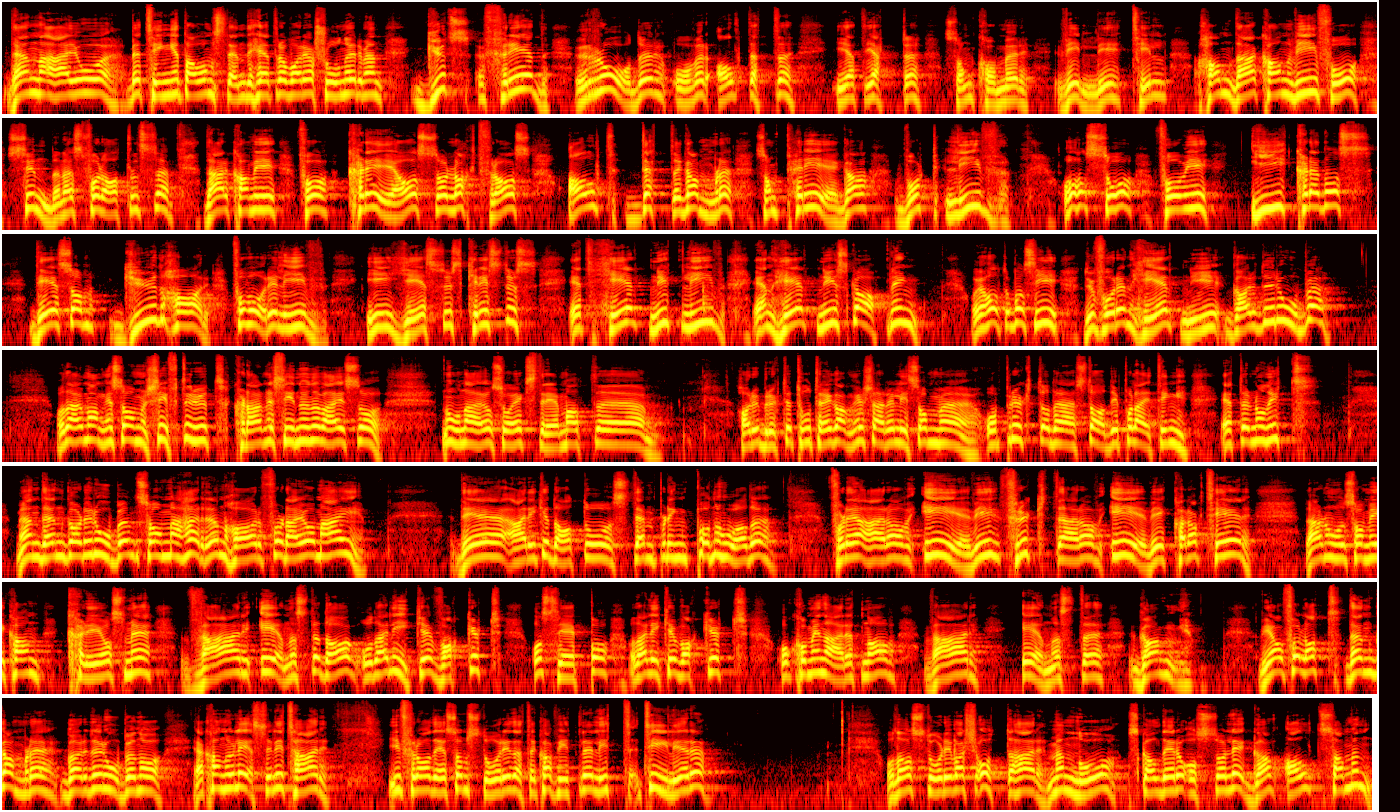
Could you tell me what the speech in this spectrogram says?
Den er jo betinget av omstendigheter og variasjoner, men Guds fred råder over alt dette i et hjerte som kommer villig til Han. Der kan vi få syndenes forlatelse. Der kan vi få kle av oss og lagt fra oss alt dette gamle som prega vårt liv. Og så får vi ikledd oss det som Gud har for våre liv i Jesus Kristus. Et helt nytt liv, en helt ny skapning. Og jeg holdt på å si du får en helt ny garderobe. Og det er jo mange som skifter ut klærne sine underveis. og Noen er jo så ekstreme at uh, har du brukt det to-tre ganger, så er det liksom uh, oppbrukt, og det er stadig på leiting etter noe nytt. Men den garderoben som Herren har for deg og meg, det er ikke datostempling på noe av det. For det er av evig frukt, det er av evig karakter. Det er noe som vi kan kle oss med hver eneste dag, og det er like vakkert å se på, og det er like vakkert å komme i nærheten av hver eneste gang. Vi har forlatt den gamle garderoben, og jeg kan jo lese litt her ifra det som står i dette kapitlet litt tidligere. Og da står det i vers 8 her Men nå skal dere også legge av alt sammen.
